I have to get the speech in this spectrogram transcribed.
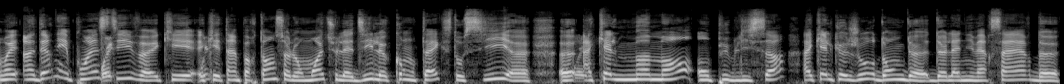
oui, un dernier point, Steve, qui est qui est important selon moi. Tu l'as dit, le contexte aussi. À quel moment on publie ça À quelques jours donc de, de l'anniversaire de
